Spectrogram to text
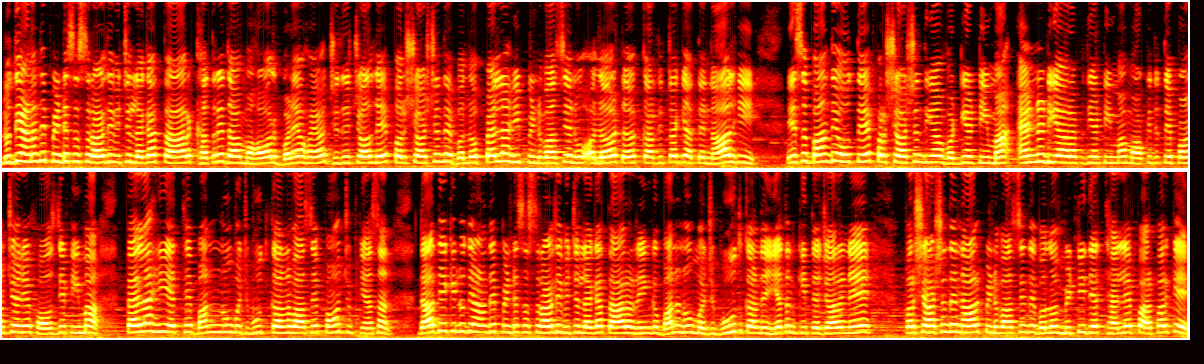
ਲੁਧਿਆਣਾ ਦੇ ਪਿੰਡ ਸਸਰਾਲ ਦੇ ਵਿੱਚ ਲਗਾਤਾਰ ਖਤਰੇ ਦਾ ਮਾਹੌਲ ਬਣਿਆ ਹੋਇਆ ਜਿਹਦੇ ਚੱਲਦੇ ਪ੍ਰਸ਼ਾਸਨ ਦੇ ਵੱਲੋਂ ਪਹਿਲਾਂ ਹੀ ਪਿੰਡ ਵਾਸੀਆਂ ਨੂੰ ਅਲਰਟ ਕਰ ਦਿੱਤਾ ਗਿਆ ਤੇ ਨਾਲ ਹੀ ਇਸ ਬੰਦ ਦੇ ਉੱਤੇ ਪ੍ਰਸ਼ਾਸਨ ਦੀਆਂ ਵੱਡੀਆਂ ਟੀਮਾਂ ਐਨਡੀਆਰਐਫ ਦੀਆਂ ਟੀਮਾਂ ਮੌਕੇ ਦੇ ਉੱਤੇ ਪਹੁੰਚੀਆਂ ਨੇ, ਫੌਜ ਦੀਆਂ ਟੀਮਾਂ ਪਹਿਲਾਂ ਹੀ ਇੱਥੇ ਬੰਨ ਨੂੰ ਮਜ਼ਬੂਤ ਕਰਨ ਵਾਸਤੇ ਪਹੁੰਚ ਚੁੱਕੀਆਂ ਸਨ। ਦੱਸ ਦਈਏ ਕਿ ਲੁਧਿਆਣਾ ਦੇ ਪਿੰਡ ਸਸਰਾਲ ਦੇ ਵਿੱਚ ਲਗਾਤਾਰ ਰਿੰਗ ਬੰਨ ਨੂੰ ਮਜ਼ਬੂਤ ਕਰਨ ਦੇ ਯਤਨ ਕੀਤੇ ਜਾ ਰਹੇ ਨੇ। ਪ੍ਰਸ਼ਾਸਨ ਦੇ ਨਾਲ ਪਿੰਡ ਵਾਸੀਆਂ ਦੇ ਵੱਲੋਂ ਮਿੱਟੀ ਦੇ ਥੈਲੇ ਭਰ ਭਰ ਕੇ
